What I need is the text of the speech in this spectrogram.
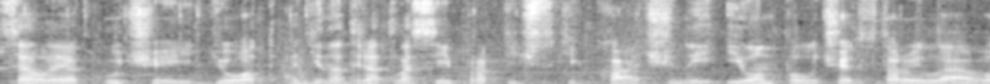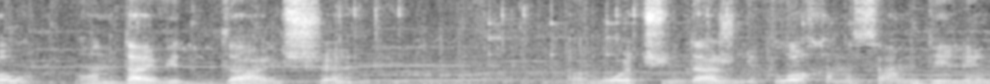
целая куча идет. Один отряд лосей практически качанный, и он получает второй level. Он давит дальше. Очень даже неплохо на самом деле.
